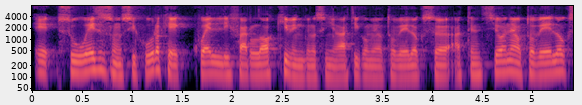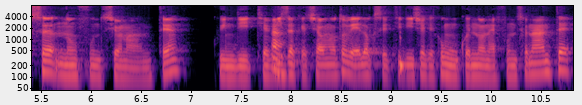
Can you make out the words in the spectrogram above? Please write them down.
e su Waze sono sicuro che quelli farlocchi vengono segnalati come autovelox. Attenzione, autovelox non funzionante, quindi ti avvisa ah. che c'è un autovelox e ti dice che comunque non è funzionante.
